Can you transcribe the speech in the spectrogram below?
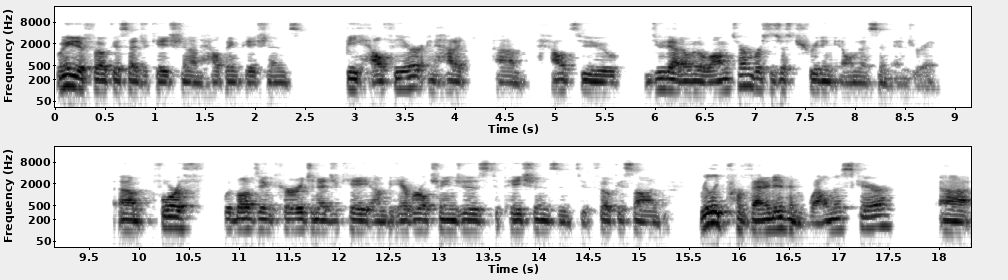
We need to focus education on helping patients be healthier and how to um, how to do that over the long term versus just treating illness and injury. Um, fourth, would love to encourage and educate on behavioral changes to patients and to focus on really preventative and wellness care uh,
